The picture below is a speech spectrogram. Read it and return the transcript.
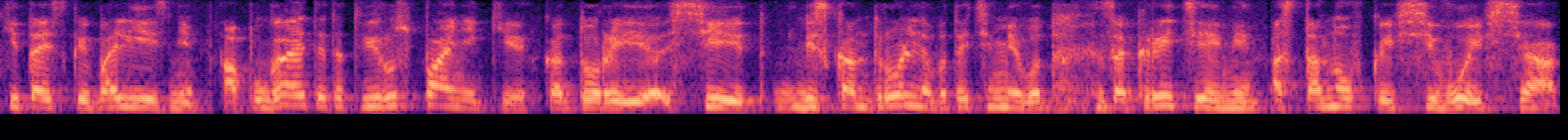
китайской болезни, а пугает этот вирус паники, который сеет бесконтрольно вот этими вот закрытиями, остановкой всего и вся.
